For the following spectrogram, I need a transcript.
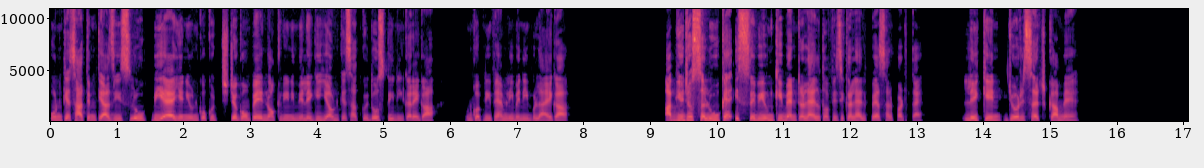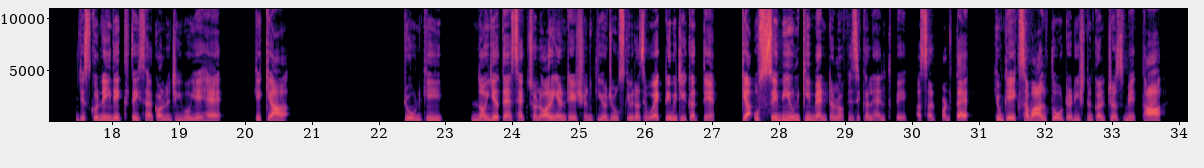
उनके साथ इम्तियाजी सलूक भी है, यानी उनको कुछ जगहों पे नौकरी नहीं मिलेगी या उनके साथ कोई दोस्ती नहीं करेगा, उनको अपनी फैमिली में नहीं बुलाएगा। अब ये जो सलूक है, इससे भी उनकी मेंटल हेल्थ और फ़िज़िकल हेल्थ पे असर पड़ता है। लेकिन जो रिसर्च कम है जिसको नहीं देखते साइकोलॉजी वो ये है कि क्या जो उनकी नौयत है सेक्सुअल ओरिएंटेशन की और जो उसकी वजह से वो एक्टिविटी करते हैं, क्या उससे भी उनकी मेंटल और फ़िज़िकल हेल्थ पे असर पड़ता है? क्योंकि एक सवाल तो ट्रेडिशनल कल्चर्स में था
